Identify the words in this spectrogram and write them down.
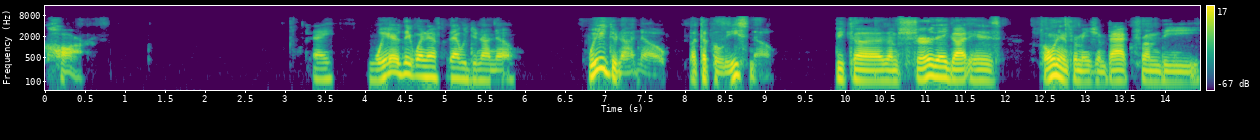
car. Okay. Where they went after that, we do not know. We do not know, but the police know because I'm sure they got his phone information back from the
